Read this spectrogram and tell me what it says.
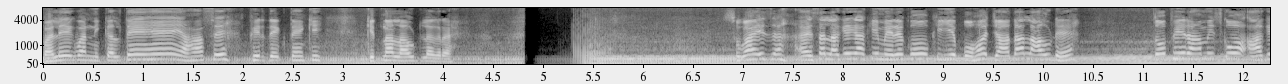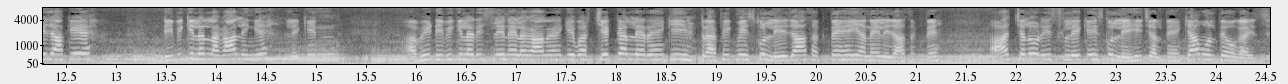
पहले एक बार निकलते हैं यहाँ से, फिर देखते हैं कि कितना लाउड लग रहा है। सुगाइज ऐसा लगेगा कि मेरे को कि ये बहुत ज़्यादा लाउड है तो फिर हम इसको आगे जाके डीबी किलर लगा लेंगे, लेकिन अभी डीबी किलर इसलिए नहीं लगा रहे हैं कि एक बार चेक कर ले रहे हैं कि ट्रैफ़िक में इसको ले जा सकते हैं या नहीं ले जा सकते हैं। आज चलो रिस्क लेके इसको ले ही चलते हैं। क्या बोलते हो गाइज़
